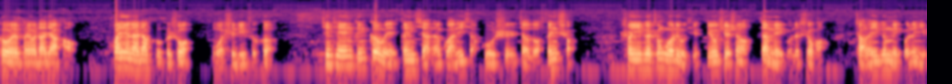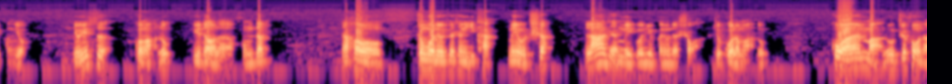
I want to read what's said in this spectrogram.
各位朋友，大家好，欢迎来到赫赫说，我是李子赫。今天跟各位分享的管理小故事叫做分手。说一个中国留学留学生在美国的时候，找了一个美国的女朋友。有一次过马路遇到了红灯，然后中国留学生一看没有车，拉着美国女朋友的手啊就过了马路。过完马路之后呢，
